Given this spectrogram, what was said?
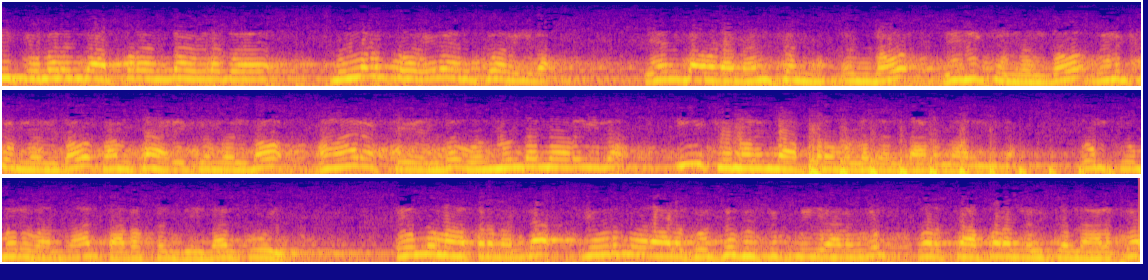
ഈ ചുമരിന്റെ അപ്പുറം എന്താ ഉള്ളത്? നിങ്ങൾക്ക് അറിയില്ല എനിക്കറിയില്ല. എന്താ അവിടെ മനുഷ്യൻ ഉണ്ടോ ഇരിക്കുന്നുണ്ടോ നിൽക്കുന്നുണ്ടോ സംസാരിക്കുന്നുണ്ടോ ആരൊക്കെയുണ്ട് ഒന്നും തന്നെ അറിയില്ല. ഈ ചുമരിന്റെ അപ്പുറമുള്ളത് എന്താണെന്ന് അറിയില്ല. ഒരു ചുമര് വന്നാൽ തടസ്സം ചെയ്താൽ പോയി. എന്ന് മാത്രമല്ല ഇവിടുന്ന് ഒരാൾ കൊച്ചു കുസിക്കുകയാണെങ്കിൽ കുറച്ച് അപ്പുറം നിൽക്കുന്ന ആൾക്ക്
